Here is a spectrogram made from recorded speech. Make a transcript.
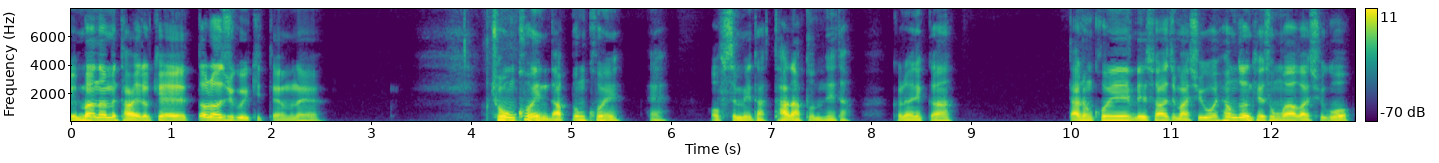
웬만하면 다 이렇게 떨어지고 있기 때문에 좋은 코인, 나쁜 코인 예, 없습니다. 다 나쁩니다. 그러니까 다른 코인 매수하지 마시고 현금 계속 모아가시고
